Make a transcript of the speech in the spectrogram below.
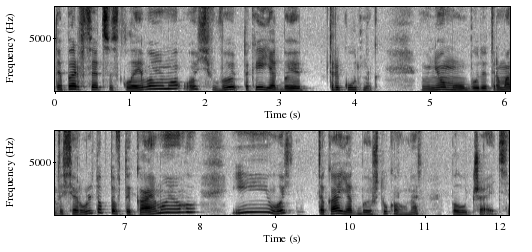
Тепер все це склеюємо ось в такий якби трикутник. В ньому буде триматися руль, тобто втикаємо його, і ось така якби штука у нас виходить.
